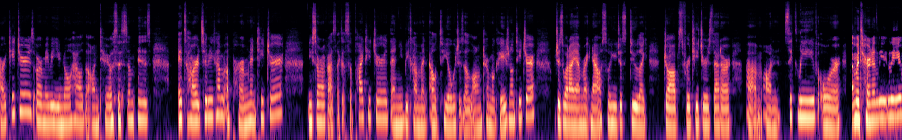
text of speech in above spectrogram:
are teachers, or maybe you know how the Ontario system is, it's hard to become a permanent teacher. You start off as like a supply teacher, then you become an LTO, which is a long term occasional teacher, which is what I am right now. So you just do like jobs for teachers that are um, on sick leave or maternity leave.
